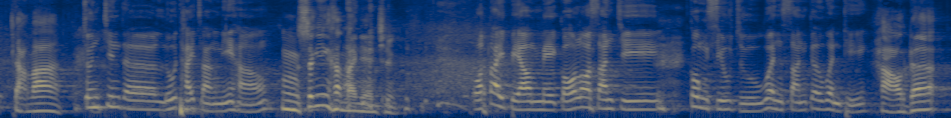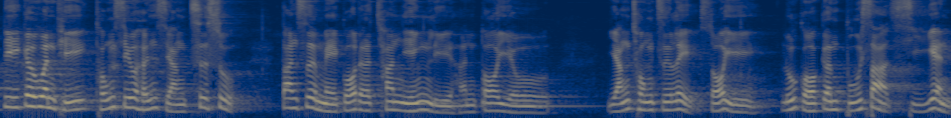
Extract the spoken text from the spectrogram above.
讲吧。尊敬的卢台长，你好，嗯，声音还蛮年轻。我代表美国洛杉矶共修组问三个问题。好的，第一个问题，同修很想吃素，但是美国的餐饮里很多有洋葱之类，所以如果跟菩萨许愿，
